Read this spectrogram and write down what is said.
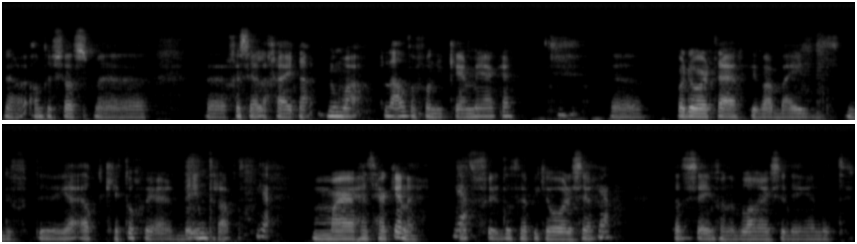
nou, enthousiasme, gezelligheid, nou, noem maar een aantal van die kenmerken. Mhm. Eh, waardoor het eigenlijk, waarbij je de, de, ja, elke keer toch weer de intrapt. Ja. Maar het herkennen, Ja. dat, dat heb ik je horen zeggen. Ja. Dat is een van de belangrijkste dingen. En dat,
